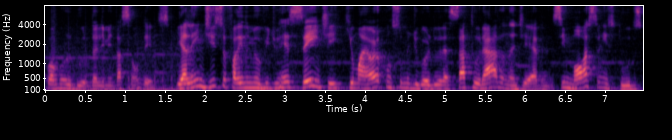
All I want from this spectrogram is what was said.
com a gordura da alimentação deles. E além disso, eu falei no meu vídeo recente que o maior consumo de gordura saturada na dieta se mostra em estudos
